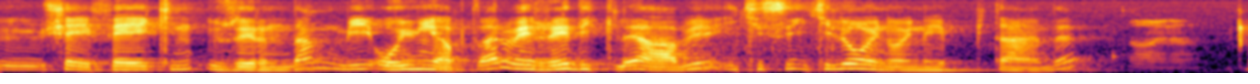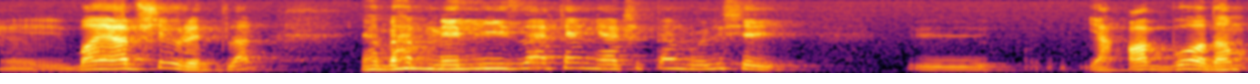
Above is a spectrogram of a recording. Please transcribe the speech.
e, şey fake'in üzerinden bir oyun yaptılar ve Reddick'le abi ikisi ikili oyun oynayıp bir tane de Aynen. e, bayağı bir şey ürettiler. Ya ben Melli izlerken gerçekten böyle şey e, ya abi bu adam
